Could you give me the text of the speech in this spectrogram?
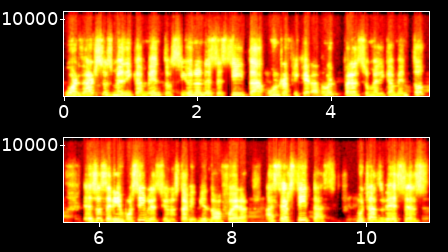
guardar sus medicamentos. Si uno necesita un refrigerador para su medicamento, eso sería imposible si uno está viviendo afuera. Hacer citas muchas veces,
